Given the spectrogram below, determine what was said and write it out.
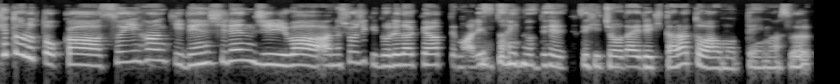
ケトルとか炊飯器、電子レンジは、あの、正直どれだけあってもありがたいので、ぜひ頂戴できたらとは思っています。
